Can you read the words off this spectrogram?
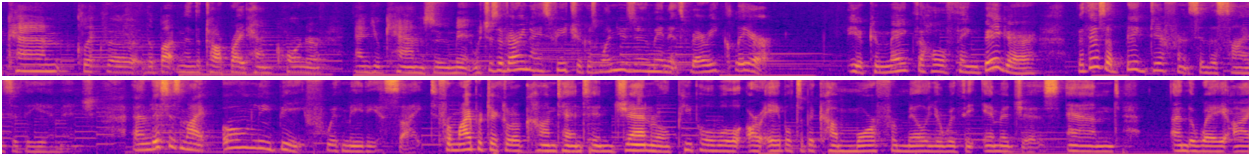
can click the, the button in the top right hand corner and you can zoom in, which is a very nice feature because when you zoom in, it's very clear. You can make the whole thing bigger, but there's a big difference in the size of the image. And this is my only beef with MediaSite. For my particular content in general, people will, are able to become more familiar with the images and and the way I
